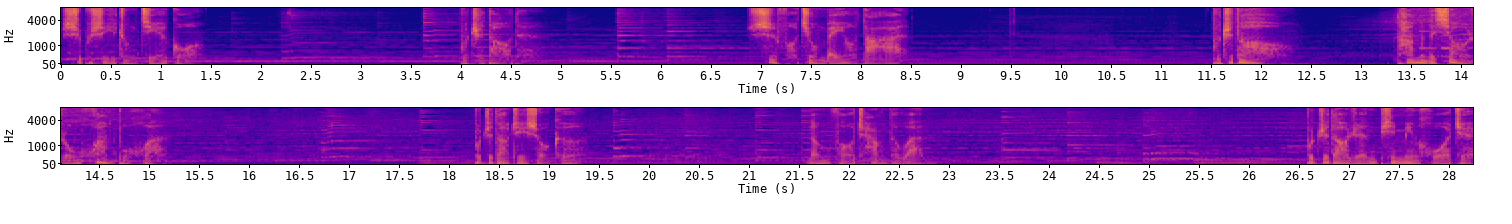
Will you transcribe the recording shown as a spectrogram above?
是不是一种结果？不知道的，是否就没有答案？不知道他们的笑容换不换？不知道这首歌能否唱得完？不知道人拼命活着。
